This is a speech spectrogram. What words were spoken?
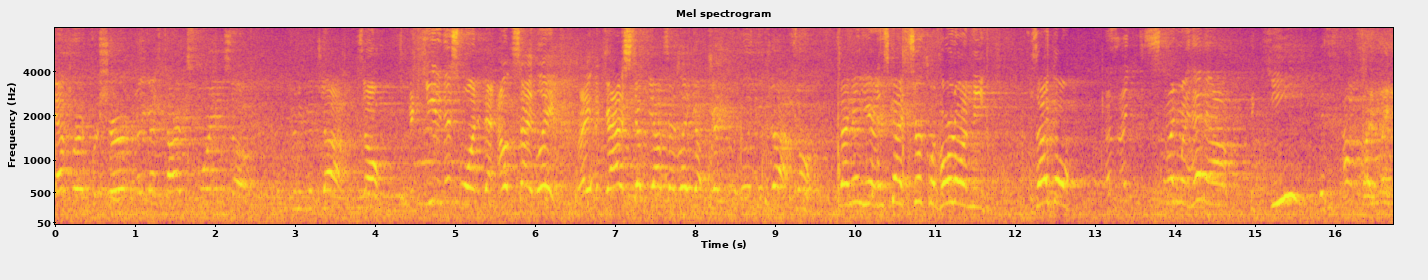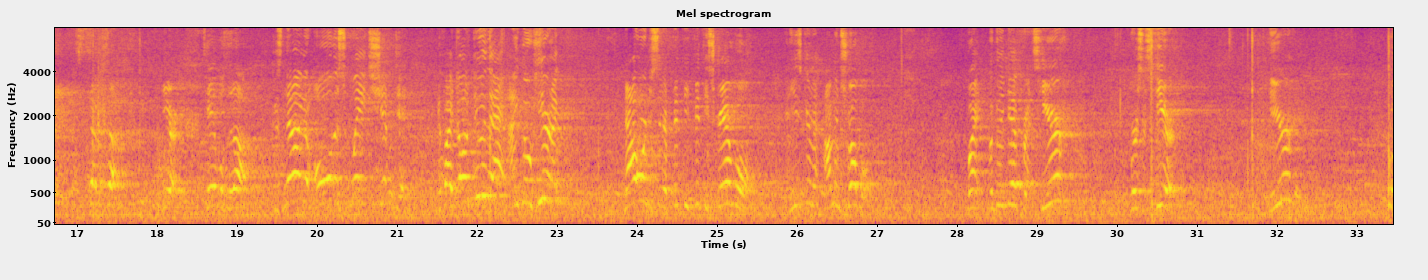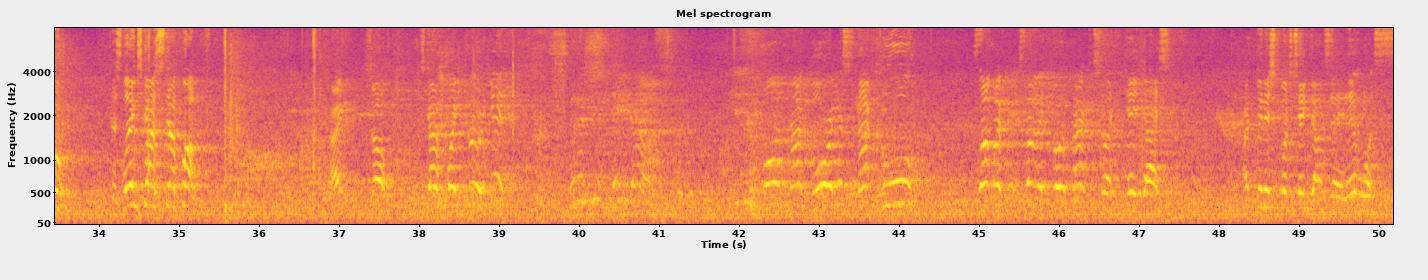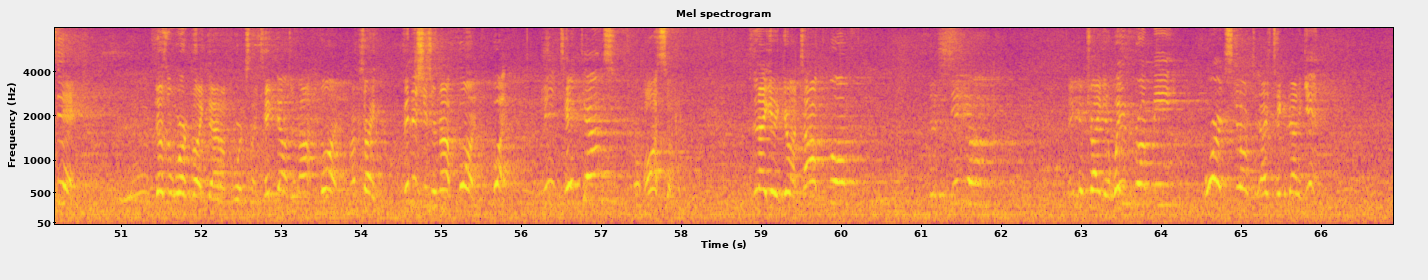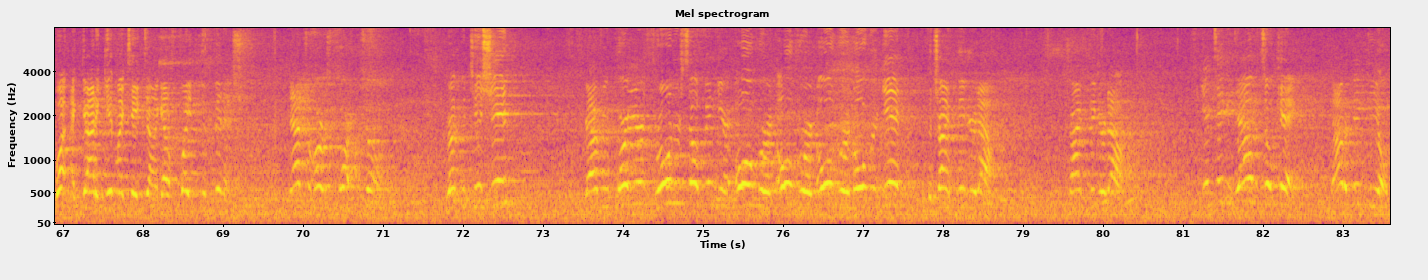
effort for sure. I know you guys tired this morning, so doing a good job. So the key to this one is that outside leg, right? I gotta step the outside leg up. You doing a really good job. So as I'm in here, this guy's circling hard on me. As I go, as I slide my head out, the key is this outside leg steps up. Here, tables it up. Because now I got all this weight shifted. If I don't do that, I go here, I, now we're just in a 50-50 scramble, and he's gonna, I'm in trouble. But look at the difference, here versus here. Here, boom. His leg's gotta step up. Right? So, he's gotta fight through it again. Finish takedowns. It's fun, it's not glorious, not cool. It's not my, it's not like you go to practice, you're like, hey guys, I finished a bunch of takedowns today, that was sick. It doesn't work like that, unfortunately. Takedowns are not fun. I'm sorry, finishes are not fun, but getting takedowns are awesome. Then I get to get on top of them, just stick them, make them try to get away from me, or I just I take them down again. But I gotta get my takedown, I gotta fight to the finish. That's the hardest part. So, repetition, grab your partner, throwing yourself in here over and over and over and over again to try and figure it out. Try and figure it out. If you get taken down, it's okay. Not a big deal.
